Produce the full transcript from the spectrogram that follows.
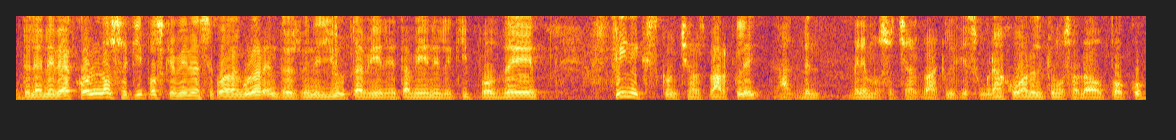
de la NBA con los equipos que vienen a ese cuadrangular, entre ellos viene Utah, viene también el equipo de Phoenix con Charles Barkley, Ah, ven- veremos a Charles Barkley, que es un gran jugador del que hemos hablado poco,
